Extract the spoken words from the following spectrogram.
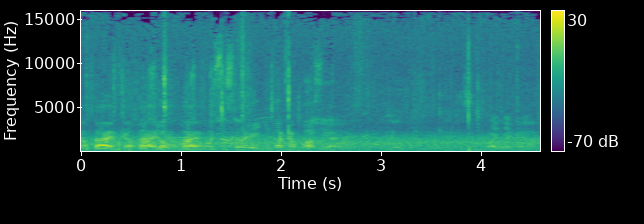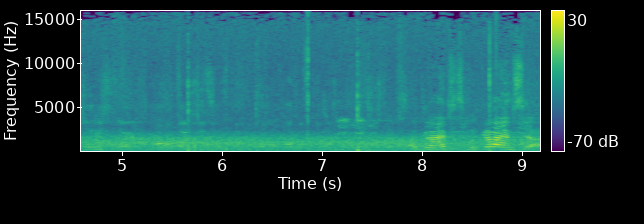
Катаем, катаем, катаем. Пусть, пусть свои, не так опасно. Смыкаемся, смыкаемся.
